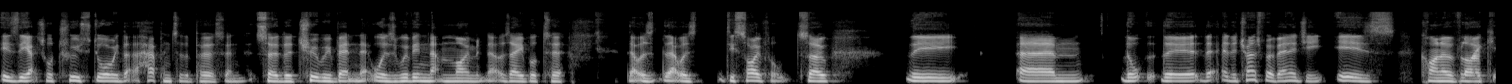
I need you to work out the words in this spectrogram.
is the actual true story that happened to the person. So the true event that was within that moment that was able to that was that was deciphered. So the um the the the transfer of energy is kind of like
